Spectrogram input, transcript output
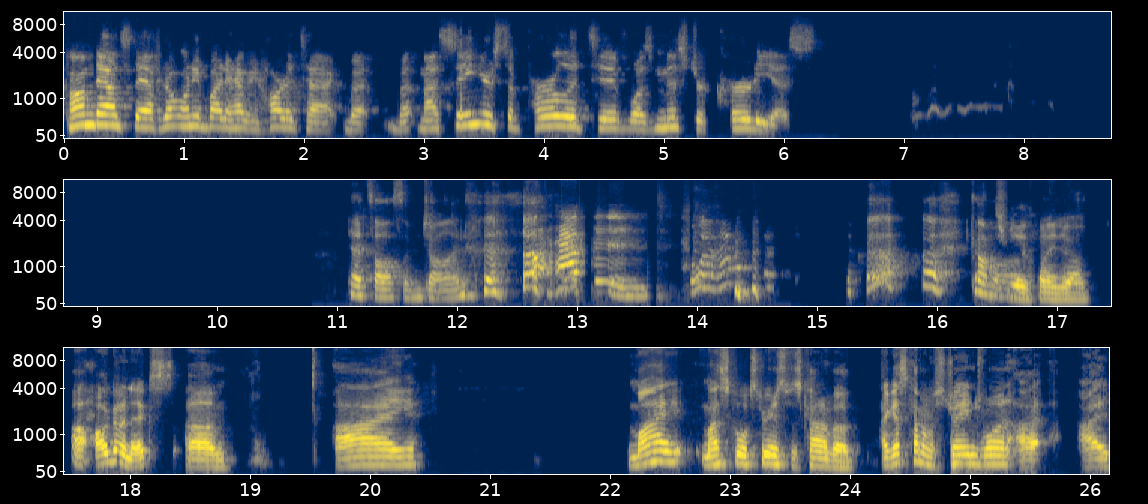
calm down, staff. I don't want anybody having heart attack. But but my senior superlative was Mr. Courteous. That's awesome, John. what happened? What happened? Come on. That's on. really funny, John. I'll go next. Um, I my my school experience was kind of a I guess kind of a strange one. I I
